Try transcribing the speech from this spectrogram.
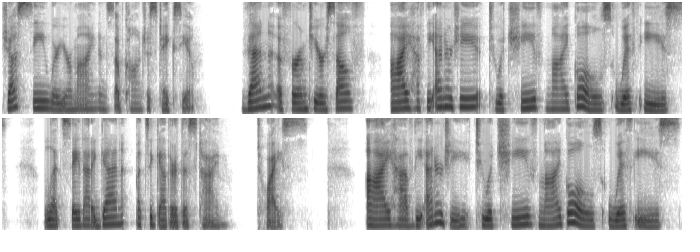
just see where your mind and subconscious takes you. Then affirm to yourself, I have the energy to achieve my goals with ease. Let's say that again, but together this time, twice. I have the energy to achieve my goals with ease.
